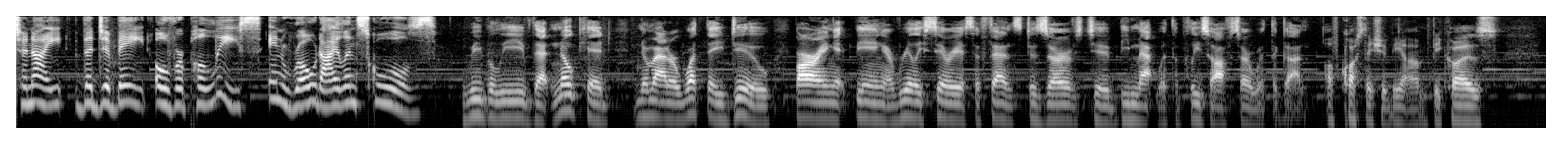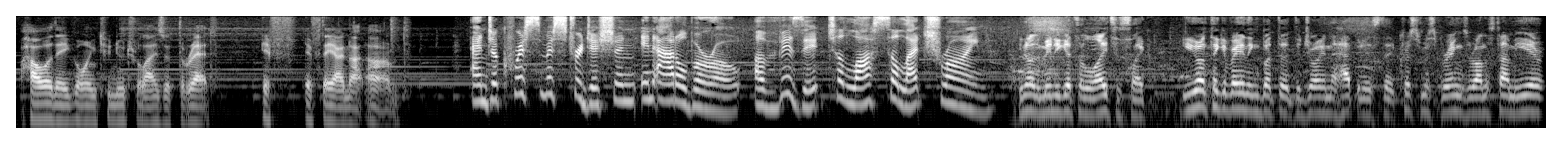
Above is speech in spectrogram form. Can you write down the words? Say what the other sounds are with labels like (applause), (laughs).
Tonight, the debate over police in Rhode Island schools. We believe that no kid, no matter what they do, barring it being a really serious offense, deserves to be met with a police officer with the gun. Of course, they should be armed because how are they going to neutralize a threat if, if they are not armed? And a Christmas tradition in Attleboro, a visit to La Salette Shrine. You know, the minute you get to the lights, it's like you don't think of anything but the, the joy and the happiness that Christmas brings around this time of year.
